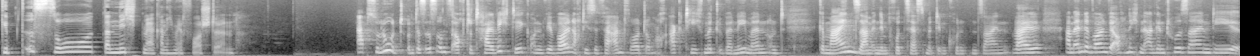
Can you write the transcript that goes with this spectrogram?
gibt es so dann nicht mehr, kann ich mir vorstellen. Absolut. Und das ist uns auch total wichtig. Und wir wollen auch diese Verantwortung auch aktiv mit übernehmen und gemeinsam in dem Prozess mit dem Kunden sein. Weil am Ende wollen wir auch nicht eine Agentur sein, die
